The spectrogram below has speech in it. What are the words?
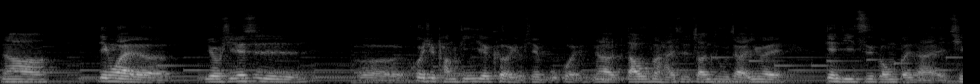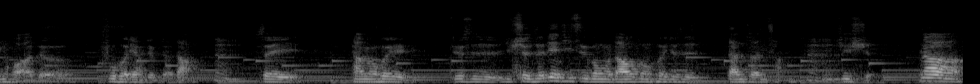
那另外的有些是呃会去旁听一些课，有些不会。那大部分还是专注在，因为电机职工本来清华的负荷量就比较大。嗯，所以。他们会就是选择电机自工的大部分会就是单专长去选，那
